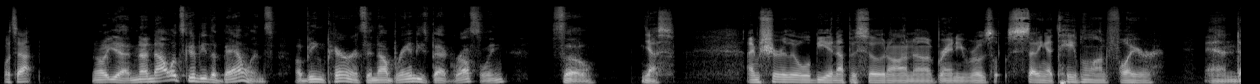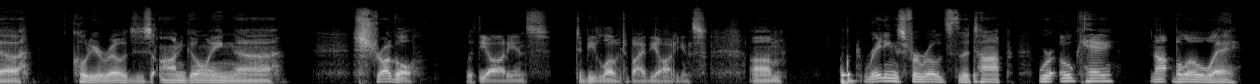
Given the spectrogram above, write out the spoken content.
what's that? Oh yeah, now now it's going to be the balance of being parents, and now Brandi's back wrestling. So yes, I'm sure there will be an episode on uh, Brandi Rhodes setting a table on fire, and uh, Cody Rhodes' ongoing uh, struggle with the audience to be loved by the audience. Um, ratings for Rhodes to the Top were okay, not blow away.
